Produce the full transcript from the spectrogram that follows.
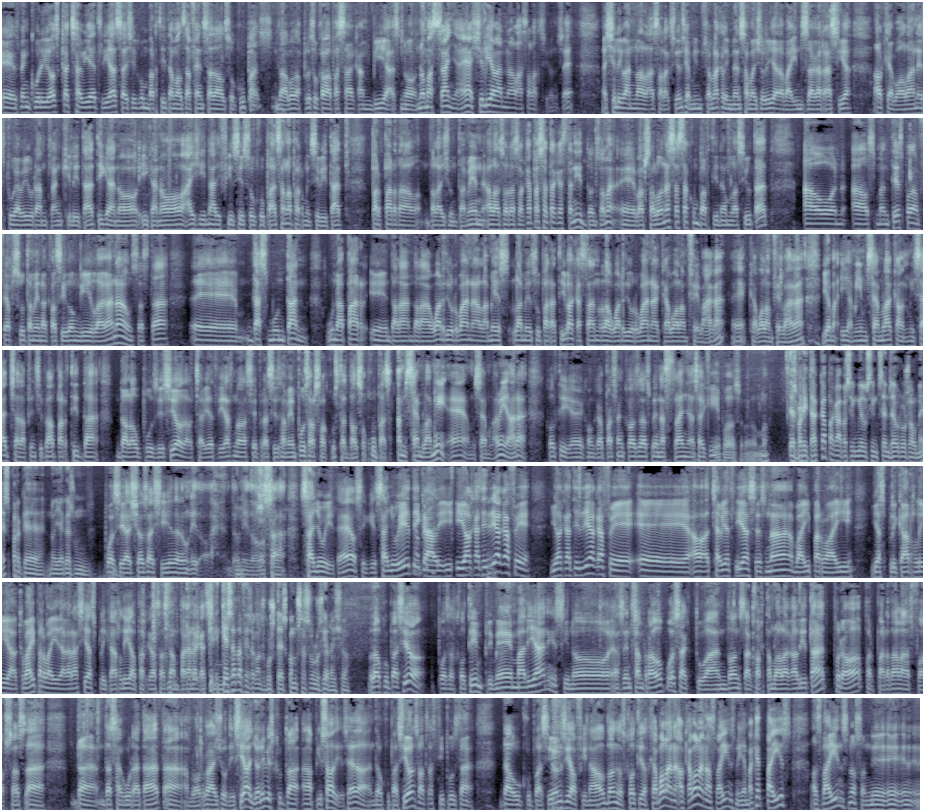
és ben curiós que Xavier Trias s'hagi convertit en els defensa dels ocupes. De bo, després el que va passar a Can Vies no, no m'estranya, eh? Així li van anar a les eleccions, eh? Així li van anar a les eleccions i a mi em sembla que la immensa majoria de veïns de Garràcia el que volen és poder viure amb tranquil·litat i que no, i que no hagin edificis ocupats en la permissivitat per part del, de l'Ajuntament. Aleshores, el que ha passat aquesta nit? Doncs, home, eh, Barcelona s'està convertint en la ciutat on els manters poden fer absolutament el que els dongui la gana, on s'està eh, desmuntant una part eh, de, la, de la Guàrdia Urbana, la més, la més operativa, que està en la Guàrdia Urbana que volen fer vaga, eh, que volen fer vaga, i, i a mi em sembla que el missatge del principal partit de, de l'oposició, del Xavier Trias, no ha de ser precisament posar-se al costat dels ocupes. Em sembla a mi, eh, em sembla a mi. Ara, escolti, eh, com que passen coses ben estranyes aquí, doncs... Bueno, és veritat que pagava 5.500 euros al mes perquè no hi hagués un... Pues si això és així, de nhi do eh? déu nhi s'ha lluït, eh? O sigui, s'ha lluït i, cal, i, i el que tindria que fer i el que tindria que fer eh, el Xavier Trias és anar veí per veí i explicar-li, que veí per veí de Gràcia, explicar-li el per què s'estan pagant aquests 5.000 Què s'ha de fer, segons vostès? Com se soluciona això? L'ocupació? Doncs, pues, escolti'm, primer mediant i si no es sents amb raó, pues, actuant doncs, d'acord amb la legalitat, però per part de les forces de, de, de seguretat eh, amb l'ordre judicial. Jo n'he viscut episodis eh, d'ocupacions, altres tipus d'ocupacions, i al final, doncs, escolti, el que volen, el que volen els veïns, mira, en aquest país els veïns no són ni,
